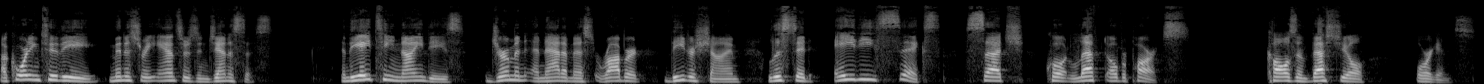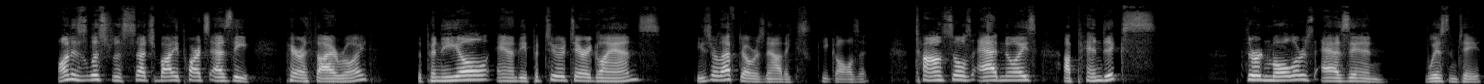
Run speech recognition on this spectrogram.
According to the Ministry Answers in Genesis, in the 1890s, German anatomist Robert Wiedersheim listed 86 such, quote, leftover parts, calls them vestigial organs. On his list were such body parts as the parathyroid, the pineal, and the pituitary glands. These are leftovers now, he calls it. Tonsils, adenoids, appendix, third molars, as in wisdom teeth,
